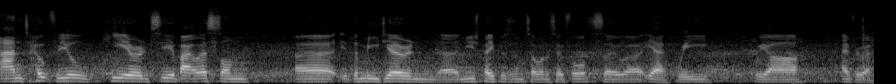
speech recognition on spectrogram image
and hopefully you'll hear and see about us on uh, the media and uh, newspapers and so on and so forth. So uh, yeah, we, we are everywhere.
